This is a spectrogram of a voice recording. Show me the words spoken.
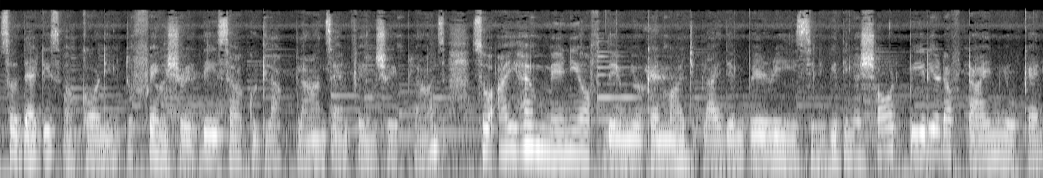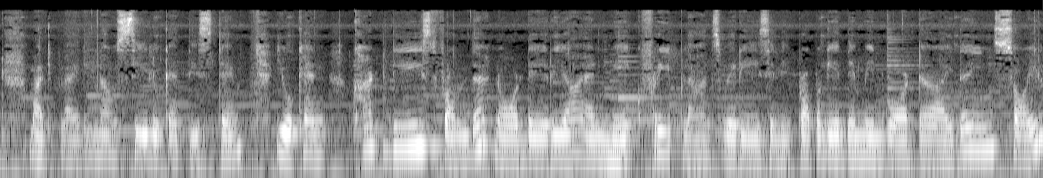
So that is according to Feng Shui. These are good luck plants and Feng Shui plants. So I have many of them. You can multiply them very easily. Within a short period of time, you can multiply them. Now see, look at this stem. You can cut these from the node area and make free plants very easily. Propagate them in water either in soil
